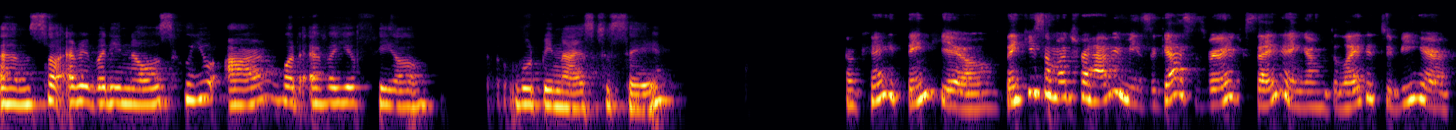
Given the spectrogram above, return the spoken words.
um, so everybody knows who you are, whatever you feel would be nice to say. Okay, thank you. Thank you so much for having me as a guest. It's very exciting. I'm delighted to be here.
